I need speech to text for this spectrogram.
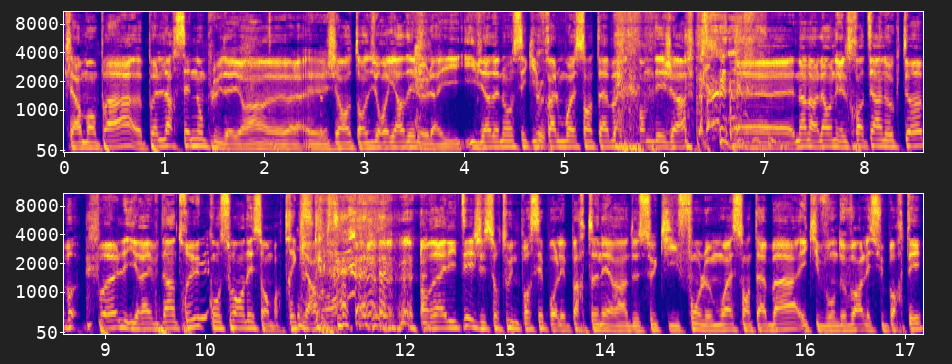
clairement pas. Euh, Paul Larsen non plus d'ailleurs. Hein. Euh, voilà, euh, J'ai entendu, regardez-le là. Il, il vient d'annoncer qu'il fera le mois sans tabac, il trempe déjà. Euh, non, non, là on est le 31 octobre. Paul, il rêve d'un truc, qu'on soit en décembre, très clairement. en réalité, j'ai surtout une pensée pour les partenaires hein, de ceux qui font le mois sans tabac et qui vont devoir les supporter.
